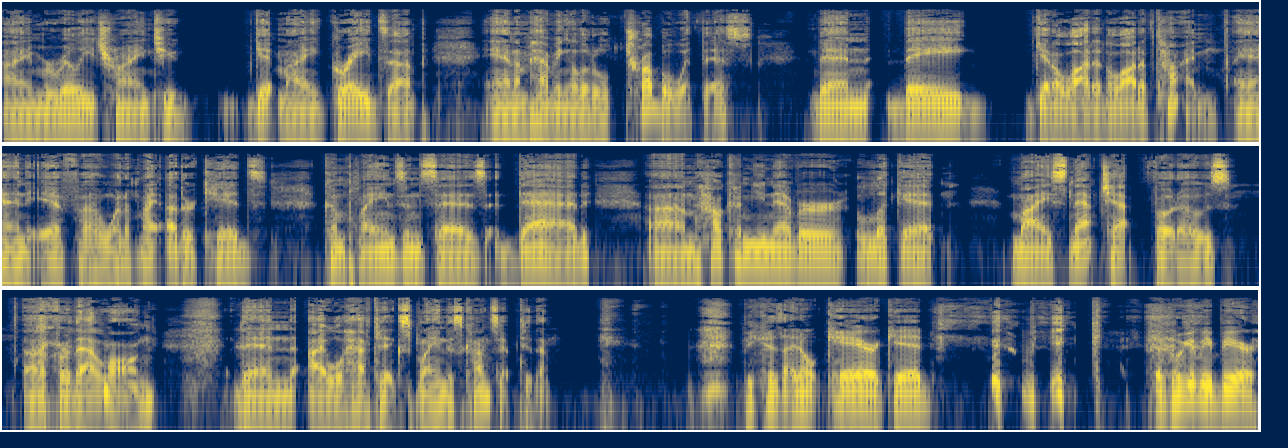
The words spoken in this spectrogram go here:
I'm really trying to get my grades up and I'm having a little trouble with this, then they get allotted a lot of time. And if uh, one of my other kids complains and says, dad, um, how come you never look at my Snapchat photos uh, for that long? then I will have to explain this concept to them. because I don't care, kid. So go get me beer.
